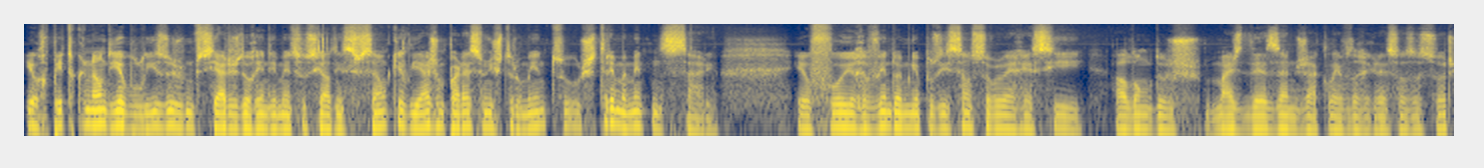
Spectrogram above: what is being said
Eu repito que não diabolizo os beneficiários do rendimento social de inserção, que aliás me parece um instrumento extremamente necessário. Eu fui revendo a minha posição sobre o RSI ao longo dos mais de 10 anos já que levo de regresso aos Açores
